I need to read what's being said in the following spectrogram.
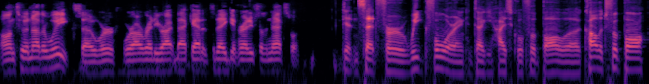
on to another week. So we're we're already right back at it today, getting ready for the next one. Getting set for week four in Kentucky high school football, uh, college football.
